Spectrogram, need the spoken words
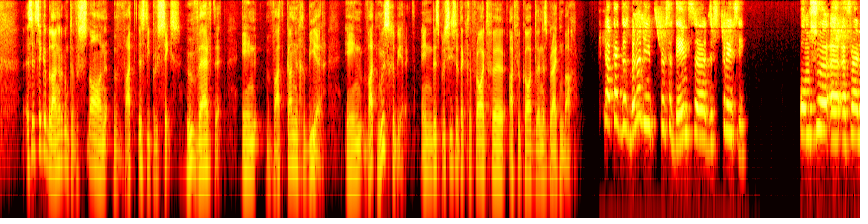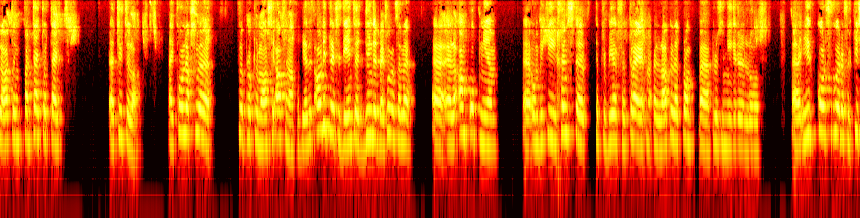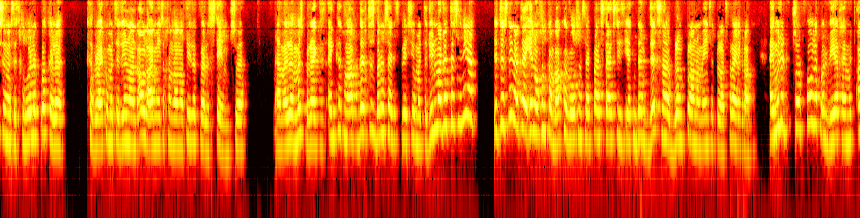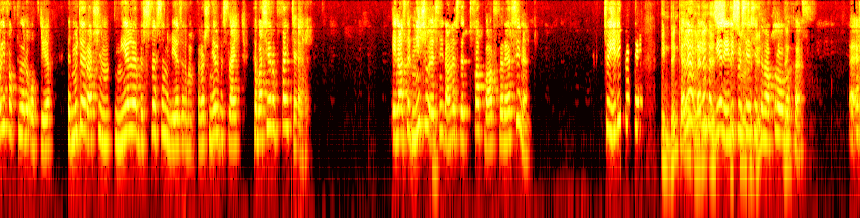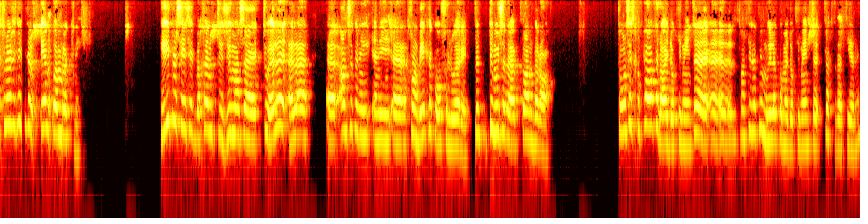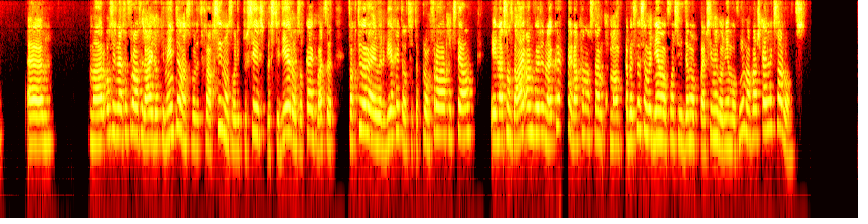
is dit seker belangrik om te verstaan wat is die proses? Hoe werk dit? En wat kan gebeur? En wat moes gebeur het? En dis presies wat ek gevra het vir advokaat Linus Breitenberg. Ja, kyk, dis binne die president se diskresie om so 'n uh, 'n vrylating van tyd tot tyd uh, toe te laat. Hy kondig so so 'n proklamasie af en dan gebeur dit. Al die presidente doen dit byvoorbeeld hulle uh, hulle amp opneem uh, om bietjie gunste te probeer verkry, uh, laat hulle klomp uh, prisionere los. Uh, hier kort voor 'n verkiesing is dit gewoonlik ook hulle gebruik om dit te doen want al daai mense gaan dan natuurlik vir hulle stem. So um, hulle misbruik dit eintlik maar dit is binne sy diskresie om dit te doen, maar dit is nie dit is nie dat hy een oggend kan wakker word en sy post toasties eet en dink dit's nou 'n blink plan om mense te laat vrylaat. Hy moet dit sorgvuldig oorweeg, hy moet al die faktore opweeg. Dit moet 'n rasionele beslissing wees, 'n rasionele besluit gebaseer op feite. En as dit nie so is nie, dan is dit vatbaar vir hersiening. So hierdie proses En dink jy hulle dat hulle beweer hierdie is so proses het in April begin. Uh, Ek glo dit nie vir een oomblik nie. Hierdie proses het begin toe Zuma sy toe hulle hulle uh, aansoek in die in die uh, grondwetlike hof verloor het. Toe, toe moes hulle 'n plan beraam. Toe ons het gevra vir daai dokumente, uh, uh, dit is natuurlik nie moeilik om 'n dokument te- terug te dateer nie. Ehm um, maar ons het nou gevra vir daai dokumente, ons wil dit graag sien, ons wil die proses bestudeer, ons wil kyk wat se faktore hy oorweeg het, ons het 'n klomp vrae gestel. En as ons daai antwoorde nou kry, dan gaan ons nou 'n beslissing moet neem of ons die ding op hersiening wil neem of nie, maar waarskynlik sal ons.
